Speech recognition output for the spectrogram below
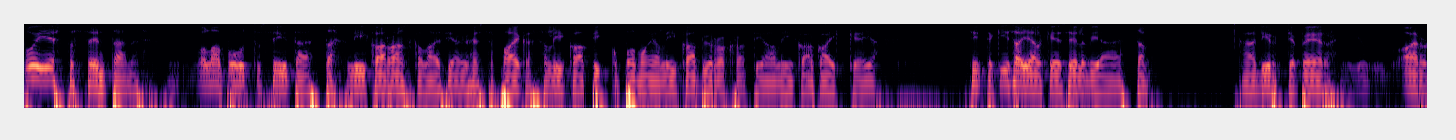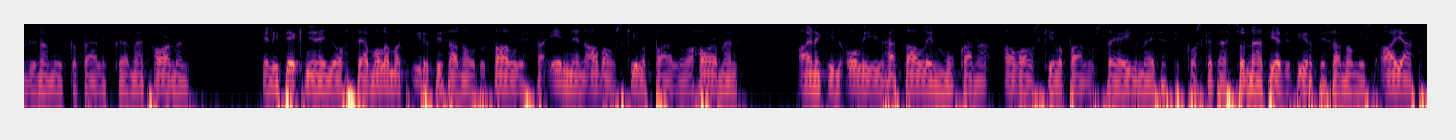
Voi, estä sentään. Että ollaan puhuttu siitä, että liikaa ranskalaisia yhdessä paikassa, liikaa pikkupomoja, liikaa byrokratiaa, liikaa kaikkea. Ja sitten kisan jälkeen selviää, että Dirk de Beer, aerodynamiikkapäällikkö ja Matt Harman, eli tekninen johtaja, molemmat irtisanoutu tallista ennen avauskilpailua. Harman – ainakin oli yhä tallin mukana avauskilpailussa ja ilmeisesti, koska tässä on nämä tietyt irtisanomisajat,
